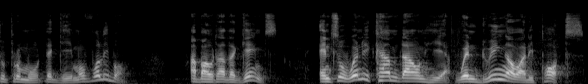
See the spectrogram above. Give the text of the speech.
to promote the game of volleyball about other games. And so when we come down here, when doing our reports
